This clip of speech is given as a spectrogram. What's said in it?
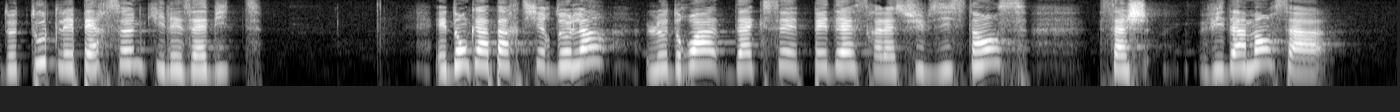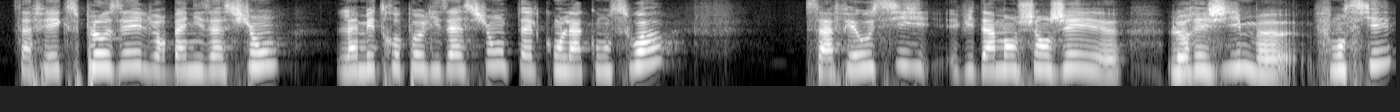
de toutes les personnes qui les habitent. Et donc à partir de là, le droit d'accès pédestre à la subsistance, évidemment, ça, ça fait exploser l'urbanisation, la métropolisation telle qu'on la conçoit, ça fait aussi évidemment changer euh, le régime euh, foncier.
